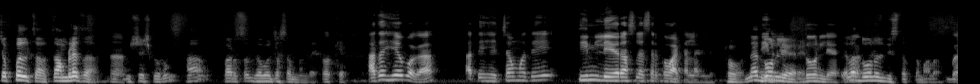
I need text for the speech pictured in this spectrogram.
चप्पलचा चांबड्याचा. विशेष करून हा फारसा जवळचा संबंध आहे. ओके. आता हे बघा आता ह्याच्यामध्ये तीन लेअर असल्यासारखं वाटायला लागले. हो नाही दोन लेअर दोन लेअर त्याला दोनच दिसतात तुम्हाला.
